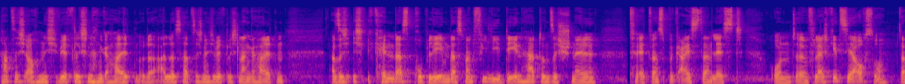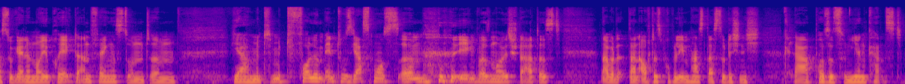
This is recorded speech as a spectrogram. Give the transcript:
hat sich auch nicht wirklich lang gehalten oder alles hat sich nicht wirklich lang gehalten. Also ich, ich kenne das Problem, dass man viele Ideen hat und sich schnell für etwas begeistern lässt. Und äh, vielleicht geht es dir auch so, dass du gerne neue Projekte anfängst und ähm, ja, mit, mit vollem Enthusiasmus ähm, irgendwas Neues startest, aber dann auch das Problem hast, dass du dich nicht klar positionieren kannst,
